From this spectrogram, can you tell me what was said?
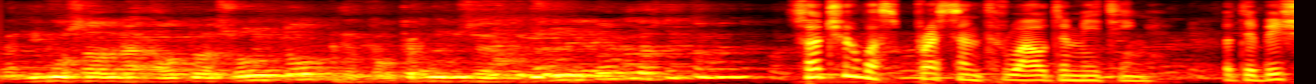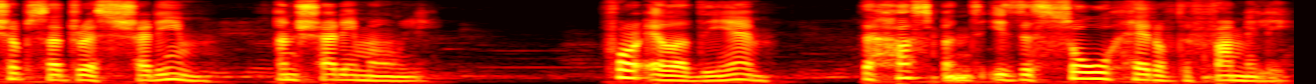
Venimos a otro asunto, enfoquémonos en este asunto. Sochil was present throughout the meeting, but the bishops addressed Sharim and Sharim only. For LLDM, the husband is the sole head of the family,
